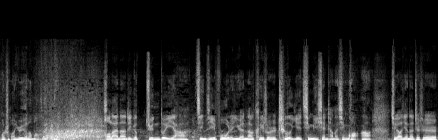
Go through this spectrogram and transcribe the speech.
我穿越了吗？后来呢，这个军队呀、紧急服务人员呢，可以说是彻夜清理现场的情况啊。据了解呢，这是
